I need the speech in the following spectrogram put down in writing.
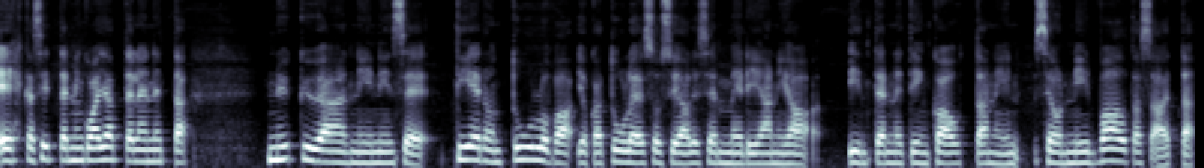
ehkä sitten niin kuin ajattelen, että nykyään niin, niin se tiedon tulva, joka tulee sosiaalisen median ja internetin kautta, niin se on niin valtasa, että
